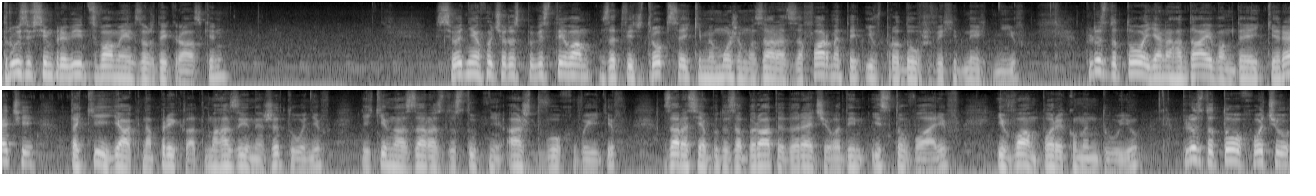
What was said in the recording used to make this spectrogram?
Друзі, всім привіт! З вами, як завжди, Краскін. Сьогодні я хочу розповісти вам за Twitch Drops, які ми можемо зараз зафармити і впродовж вихідних днів. Плюс до того я нагадаю вам деякі речі, такі як, наприклад, магазини жетонів, які в нас зараз доступні аж двох видів. Зараз я буду забирати, до речі, один із товарів і вам порекомендую. Плюс до того хочу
